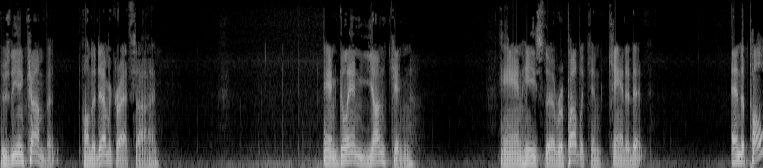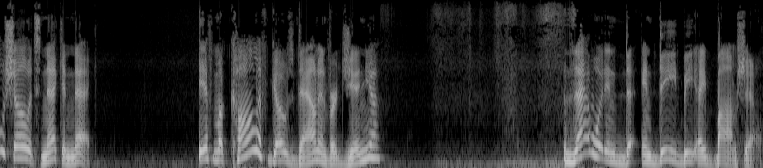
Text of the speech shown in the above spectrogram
who's the incumbent on the Democrat side, and Glenn Youngkin, and he's the Republican candidate. And the polls show it's neck and neck if McAuliffe goes down in Virginia, that would in- indeed be a bombshell.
